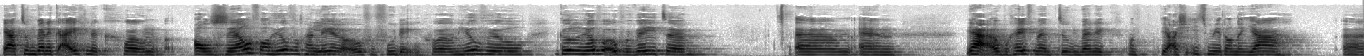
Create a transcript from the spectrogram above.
ja, toen ben ik eigenlijk gewoon al zelf al heel veel gaan leren over voeding. Gewoon heel veel ik wilde er heel veel over weten. Um, en ja, op een gegeven moment toen ben ik... Want ja, als je iets meer dan een jaar uh,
